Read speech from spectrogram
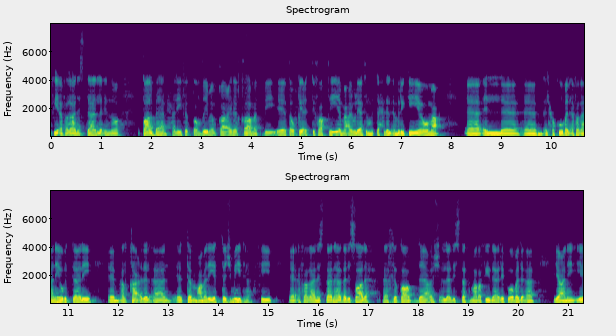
في أفغانستان لأنه طالبان حليفة تنظيم القاعدة قامت بتوقيع اتفاقية مع الولايات المتحدة الأمريكية ومع آه، آه، الحكومة الأفغانية وبالتالي القاعدة الآن تم عملية تجميدها في أفغانستان. هذا لصالح خطاب داعش الذي استثمر في ذلك وبدأ يعني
